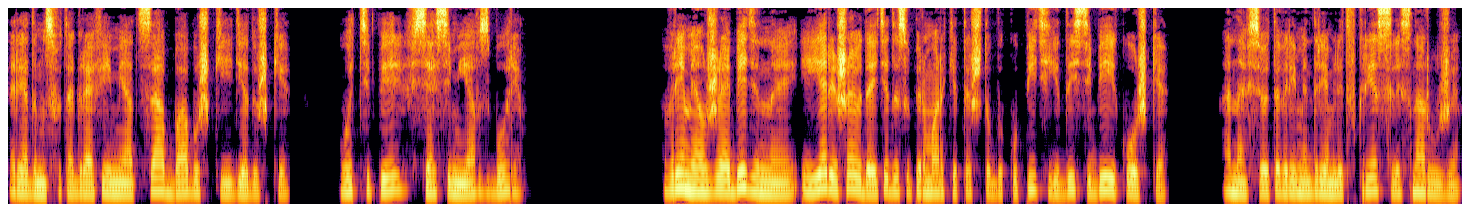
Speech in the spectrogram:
рядом с фотографиями отца, бабушки и дедушки. Вот теперь вся семья в сборе. Время уже обеденное, и я решаю дойти до супермаркета, чтобы купить еды себе и кошке. Она все это время дремлет в кресле снаружи.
